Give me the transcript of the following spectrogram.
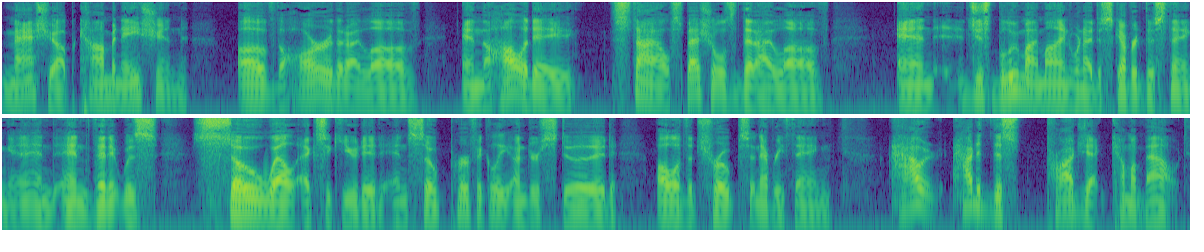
mashup combination of the horror that I love and the holiday style specials that I love and it just blew my mind when I discovered this thing and and that it was so well executed and so perfectly understood all of the tropes and everything. How how did this project come about?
